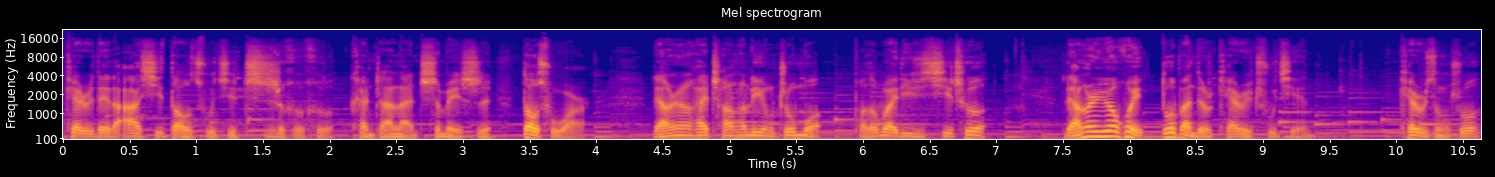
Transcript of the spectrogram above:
，Carrie 带着阿西到处去吃吃喝喝、看展览、吃美食，到处玩。两人还常常利用周末跑到外地去骑车。两个人约会多半都是 Carrie 出钱。Carrie 总说：“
